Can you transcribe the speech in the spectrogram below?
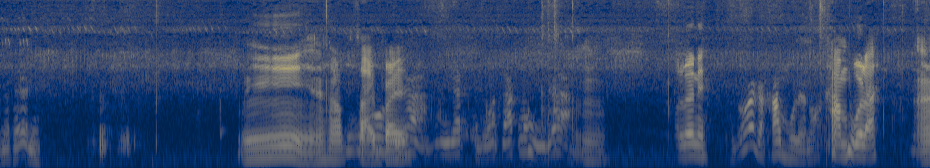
นะแท้นี่นี่นะครับ ใส่ไปโอ้ยยัดหัวซักลงอีกแล้วอืมเอาเลยนี่ร้อยกับข้ามหมดเลยเนาะคำพูดละอ่า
